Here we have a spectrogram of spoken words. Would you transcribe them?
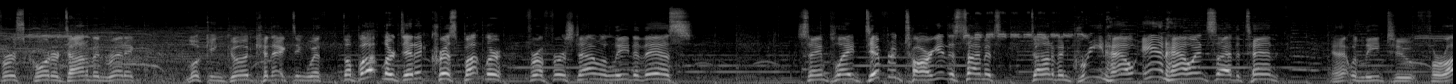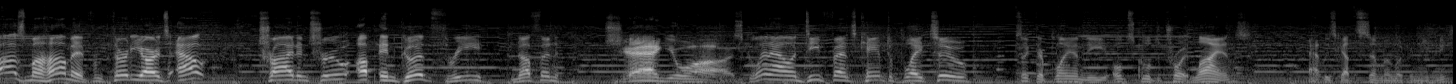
First quarter, Donovan Riddick looking good, connecting with the Butler did it. Chris Butler for a first down will lead to this. Same play, different target. This time it's Donovan Greenhow and Howe inside the 10. And that would lead to Faraz Muhammad from 30 yards out. Tried and true, up and good. 3 nothing Jaguars. Glen Allen defense came to play too. Looks like they're playing the old school Detroit Lions. At least got the similar looking unis.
